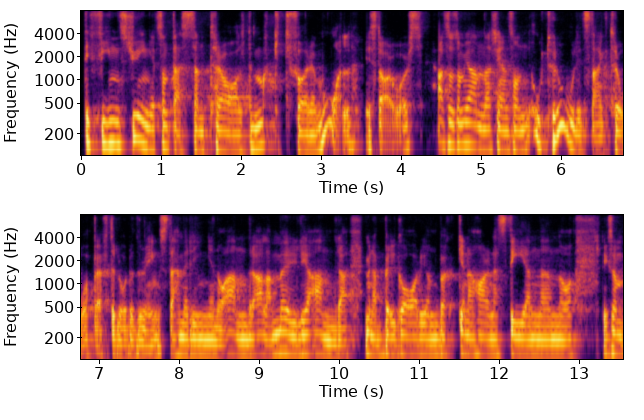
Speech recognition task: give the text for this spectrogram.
det finns ju inget sånt där centralt maktföremål i Star Wars. Alltså som ju annars är en sån otroligt stark tråp efter Lord of the Rings. Det här med ringen och andra, alla möjliga andra. Jag menar Belgarion-böckerna har den här stenen och liksom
